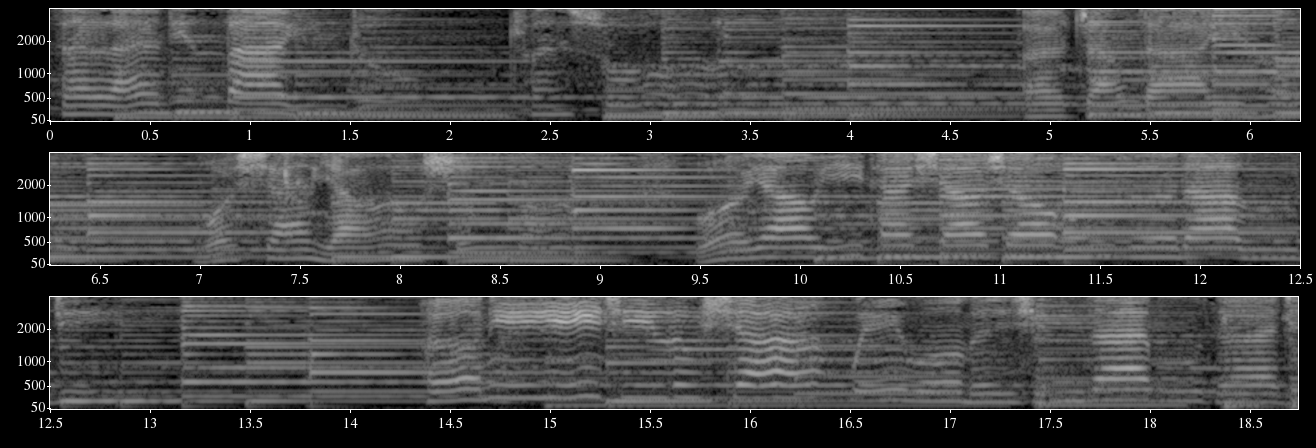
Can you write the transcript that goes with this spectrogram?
在蓝天白云中穿梭。而长大以后，我想要什么？我要一台小小红色大陆机，和你一起录下为我们现在不在家，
